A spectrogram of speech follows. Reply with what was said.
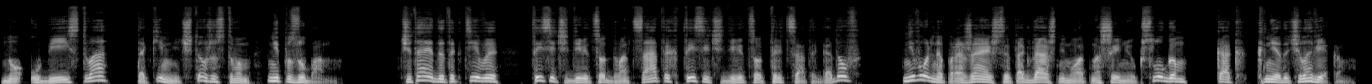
но убийство таким ничтожеством не по зубам. Читая детективы 1920-1930-х годов, невольно поражаешься тогдашнему отношению к слугам как к недочеловекам.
